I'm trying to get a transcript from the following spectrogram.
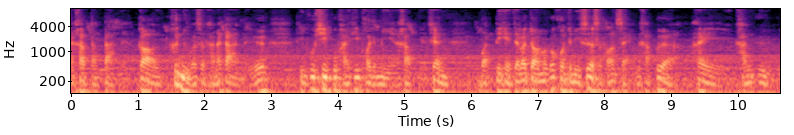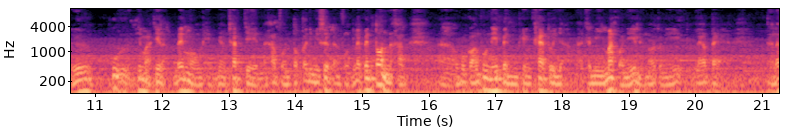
นะครับต่างๆเนี่ยก็ขึ้นอยู่กับสถานการณ์ หรือทีมกู้ชีพกู้ภัยที่พอจะมีนะครับอย่างเช่นอุบัติเหตุจราจรมันก็ควรจะมีเสื้อสะท้อนแสงนะครับ เพื่อให้คันอื่นหรือผู้อื่นที่มาที่หลังได้มองเห็นอย่างชัดเจนนะครับฝนตกก็จะมีเสื้อกันฝนอะไรเป็นต้นนะครับอุปกรณ์พวกนี้เป็นเพียงแค่ตัวอย่างอาจจะมีมากกว่านี้หรือน้อยกว่านี้แล้วแต่ แต่ละ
